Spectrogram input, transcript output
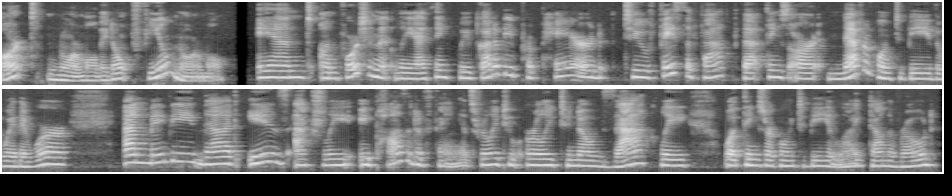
aren't normal. They don't feel normal. And unfortunately, I think we've got to be prepared to face the fact that things are never going to be the way they were. And maybe that is actually a positive thing. It's really too early to know exactly what things are going to be like down the road.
